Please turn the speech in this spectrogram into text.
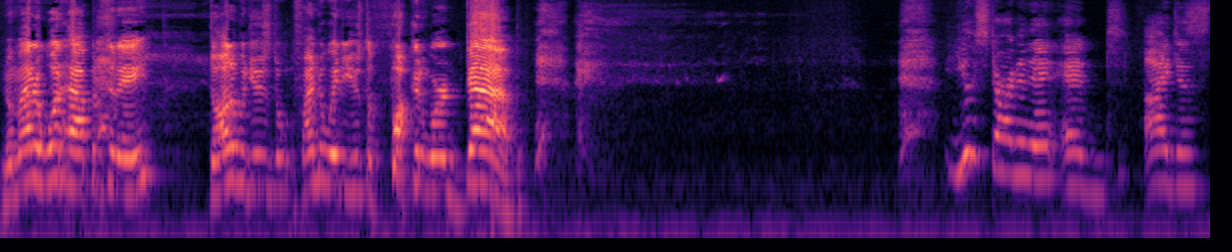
No matter what happened today, Donna would use the find a way to use the fucking word dab. You started it, and I just.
